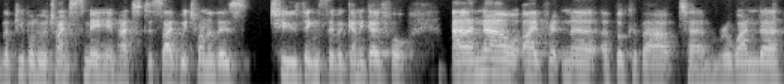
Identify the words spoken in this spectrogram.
the people who were trying to smear him had to decide which one of those two things they were going to go for. And now I've written a, a book about um, Rwanda,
